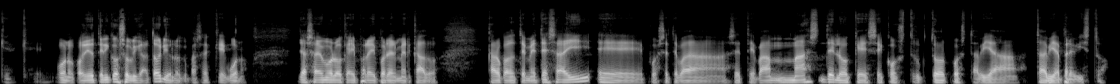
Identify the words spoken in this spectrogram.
que, que, bueno, código técnico es obligatorio, lo que pasa es que, bueno, ya sabemos lo que hay por ahí por el mercado. Claro, cuando te metes ahí, eh, pues se te, va, se te va más de lo que ese constructor pues, te, había, te había previsto.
